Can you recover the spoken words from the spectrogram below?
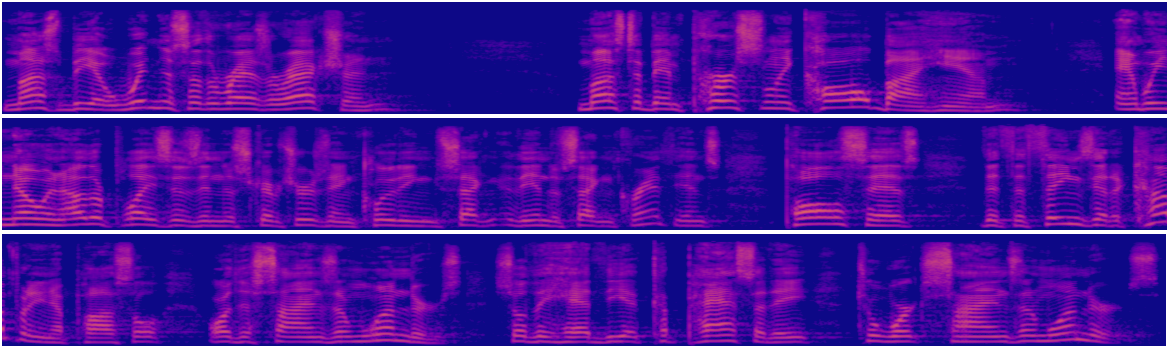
must be a witness of the resurrection must have been personally called by him. And we know in other places in the scriptures, including second, the end of Second Corinthians, Paul says that the things that accompany an apostle are the signs and wonders. So they had the capacity to work signs and wonders.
